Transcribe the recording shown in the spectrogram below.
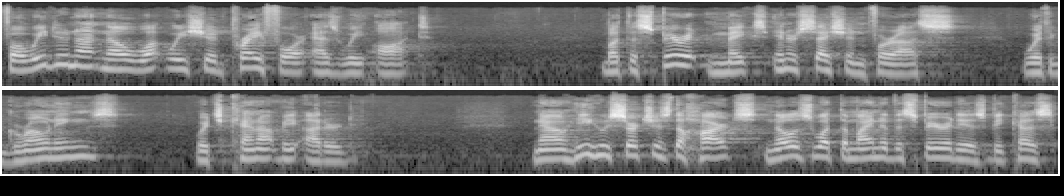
For we do not know what we should pray for as we ought. But the Spirit makes intercession for us with groanings which cannot be uttered. Now, he who searches the hearts knows what the mind of the Spirit is because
